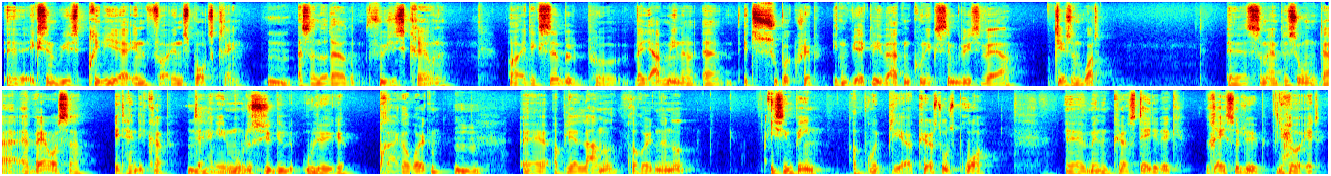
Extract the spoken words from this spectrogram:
øh, eksempelvis brillerer inden for en sportsgren. Mm. Altså noget, der er fysisk krævende. Og et eksempel på, hvad jeg mener er et supercrip i den virkelige verden, kunne eksempelvis være Jason Watt, øh, som er en person, der erhverver sig et handicap, mm. da han i en motorcykelulykke brækker ryggen, mm. øh, og bliver lammet fra ryggen og ned i sin ben, og bliver kørestolsbruger, øh, men kører stadigvæk racerløb Ja. på et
